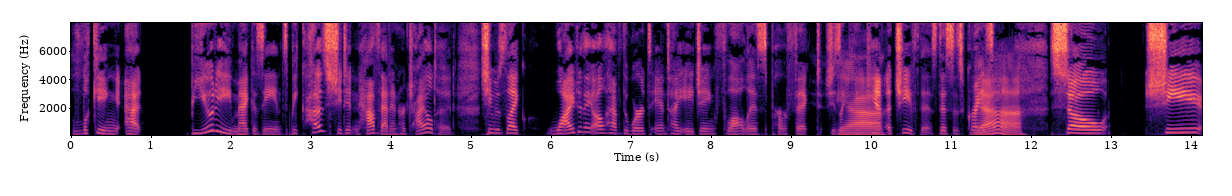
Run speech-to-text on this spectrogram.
looking at beauty magazines because she didn't have that in her childhood she was like why do they all have the words anti-aging flawless perfect she's like Yeah. you can't achieve this this is crazy Yeah. so she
